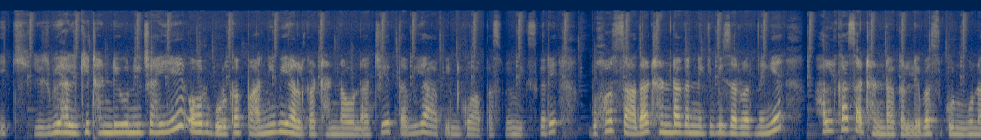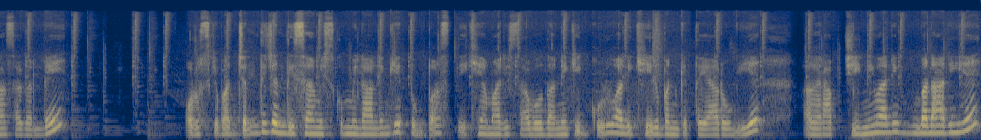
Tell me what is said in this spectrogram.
कि खीर भी हल्की ठंडी होनी चाहिए और गुड़ का पानी भी हल्का ठंडा होना चाहिए, तभी आप इनको आपस में मिक्स करें। बहुत ज़्यादा ठंडा करने की भी ज़रूरत नहीं है, हल्का सा ठंडा कर ले, बस गुनगुना सा कर लें। और उसके बाद जल्दी जल्दी से हम इसको मिला लेंगे तो बस देखिए हमारी साबुदाने की गुड़ वाली खीर बन के तैयार हो गई है। अगर आप चीनी वाली बना रही हैं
